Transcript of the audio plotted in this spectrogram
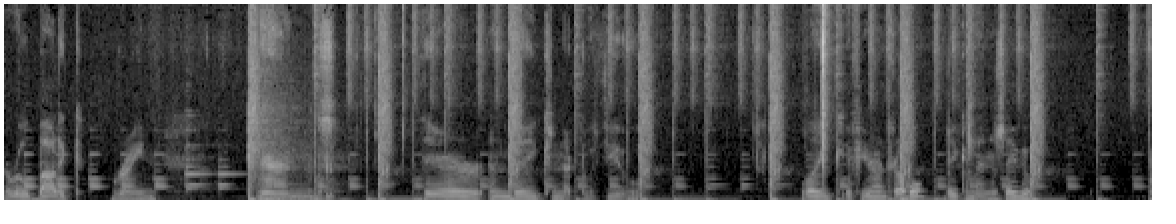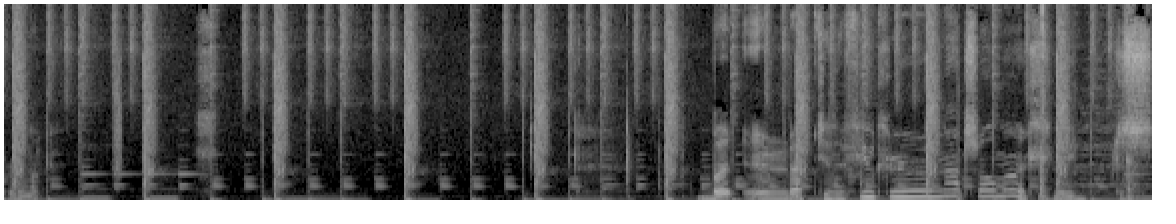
a robotic brain, and they're and they connect with you. Like if you're in trouble, they come in and save you. Pretty much. But in Back to the Future, not so much. They just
